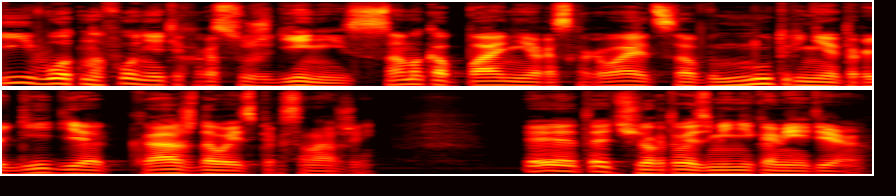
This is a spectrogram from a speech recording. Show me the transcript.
и вот на фоне этих рассуждений, самокопания раскрывается внутренняя трагедия каждого из персонажей. Это, черт возьми, не комедия.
